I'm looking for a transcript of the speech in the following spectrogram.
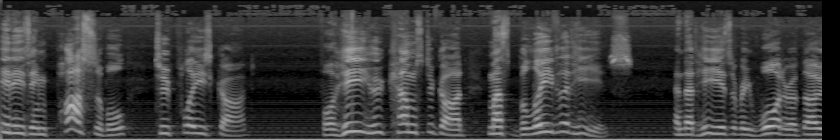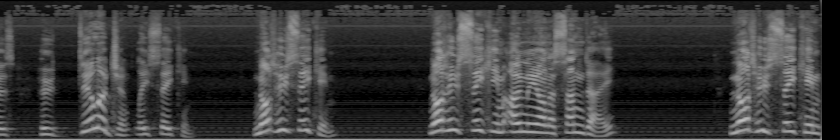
it is impossible to please God. For he who comes to God must believe that he is, and that he is a rewarder of those who diligently seek him. Not who seek him, not who seek him only on a Sunday, not who seek him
